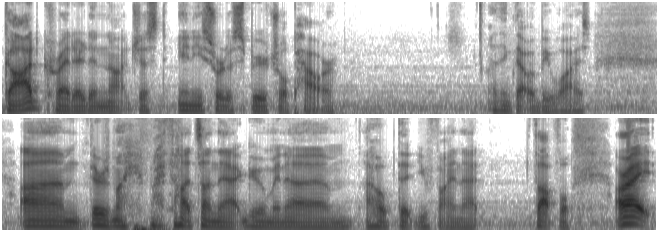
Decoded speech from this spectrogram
God credit and not just any sort of spiritual power. I think that would be wise. Um, there's my, my thoughts on that, Gooman. Um, I hope that you find that thoughtful. All right,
